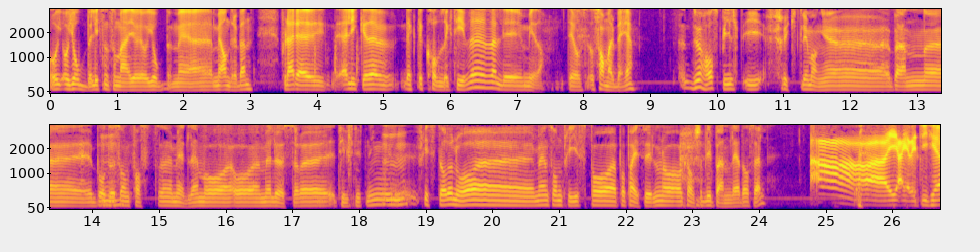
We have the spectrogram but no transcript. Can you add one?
Og, og jobbe litt sånn som jeg gjør, jobbe med, med andre band. For der er, jeg liker det, det, kollektive veldig mye, da. Det å, å samarbeide. Du har spilt i fryktelig mange eh, band, eh, både mm. som fast eh, medlem og, og med løsere tilknytning. Mm. Frister det nå med en sånn pris på, på peishyllen og kanskje bli bandleder selv? Ah, ja, jeg vet ikke.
